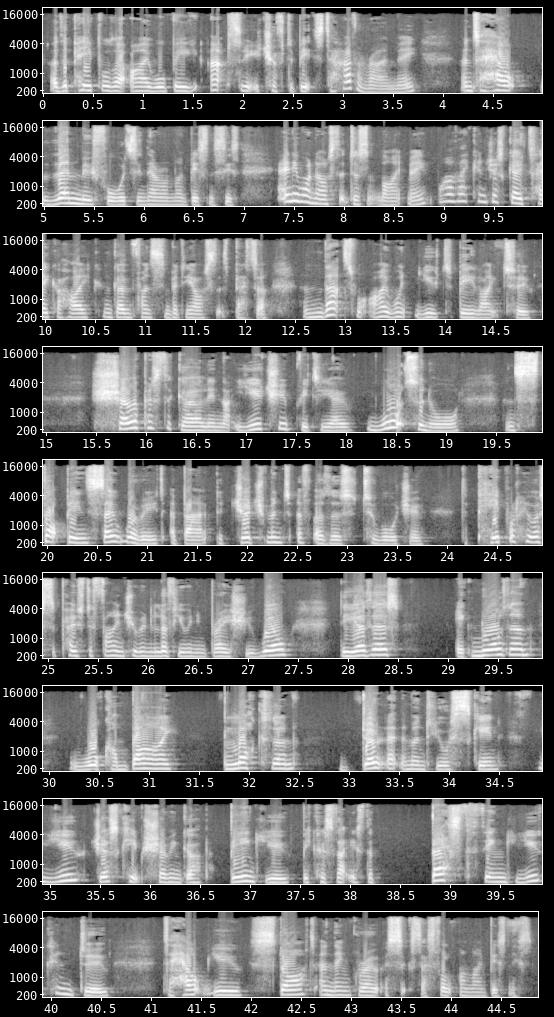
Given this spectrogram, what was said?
are the people that I will be absolutely chuffed to bits to have around me and to help them move forwards in their online businesses. Anyone else that doesn't like me, well, they can just go take a hike and go and find somebody else that's better. And that's what I want you to be like too. Show up as the girl in that YouTube video, warts and all, and stop being so worried about the judgment of others towards you. The people who are supposed to find you and love you and embrace you will. The others, ignore them, walk on by, block them, don't let them under your skin. You just keep showing up, being you, because that is the best thing you can do to help you start and then grow a successful online business.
